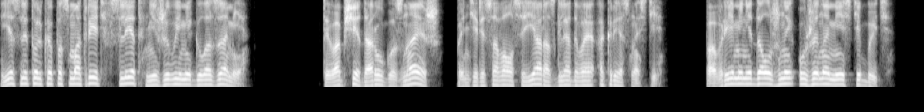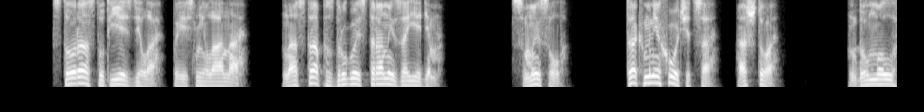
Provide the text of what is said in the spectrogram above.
если только посмотреть вслед неживыми глазами. «Ты вообще дорогу знаешь?» — поинтересовался я, разглядывая окрестности. «По времени должны уже на месте быть». «Сто раз тут ездила», — пояснила она. «На стап с другой стороны заедем». «Смысл?» «Так мне хочется. А что?» «Думал,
